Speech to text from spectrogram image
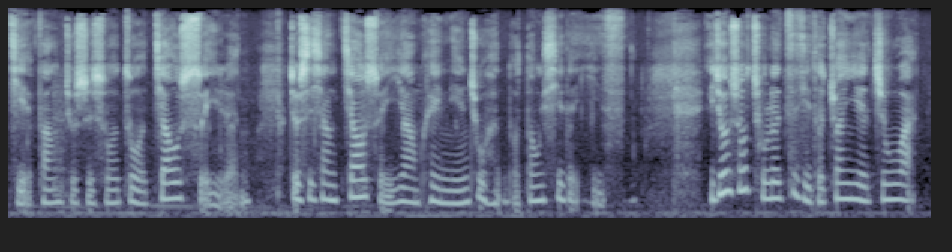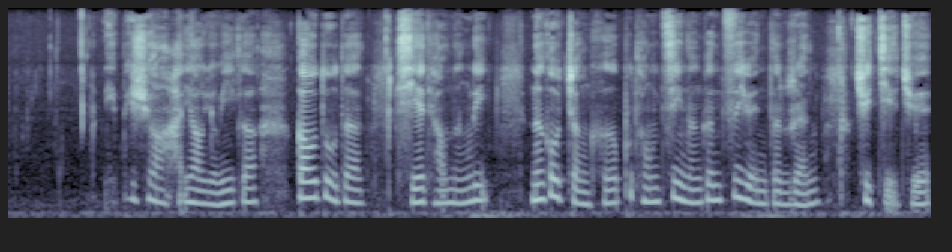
解方，就是说做胶水人，就是像胶水一样可以粘住很多东西的意思。也就是说，除了自己的专业之外，你必须要还要有一个高度的协调能力，能够整合不同技能跟资源的人，去解决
